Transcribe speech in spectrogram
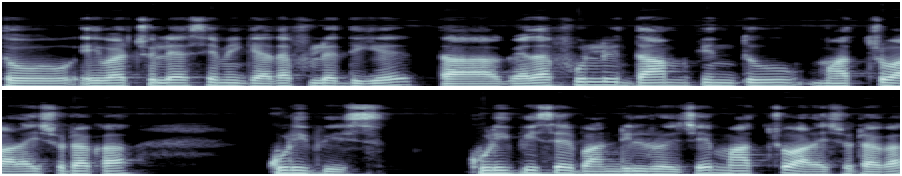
তো এবার চলে আসি আমি গাঁদা ফুলের দিকে। তা গাঁদা ফুলের দাম কিন্তু মাত্র আড়াইশো টাকা কুড়ি পিস। কুড়ি পিসের বান্ডিল রয়েছে, মাত্র আড়াইশো টাকা।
